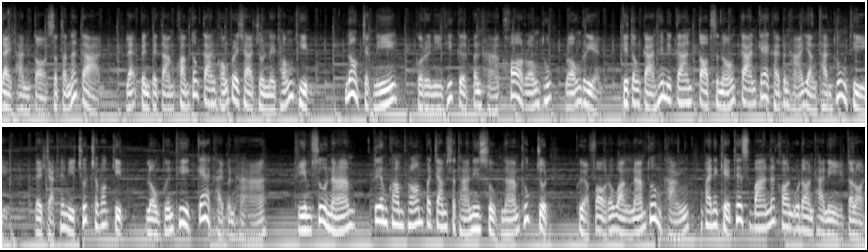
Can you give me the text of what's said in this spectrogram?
ได้ทันต่อสถานการณ์ และเป็นไปตามความต้องการของประชาชนในท้องถิ่น นอกจากนี้กรณีที่เกิดปัญหาข้อร้องทุกข์ร้องเรียน ที่ต้องการให้มีการตอบสนองการแก้ไขปัญหาอย่างทันท่วงทีได้จัดให้มีชุดเฉพาะกิจ ลงพื้นที่แก้ไขปัญหา ทีมสู้น้ำเตรียมความพร้อมประจำสถานีสูบน้ำทุกจุด เพื่อเฝ้าระวังน้ำท่วมขัง ภายในเขตเทศบาลนครอุดรธานีตลอด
